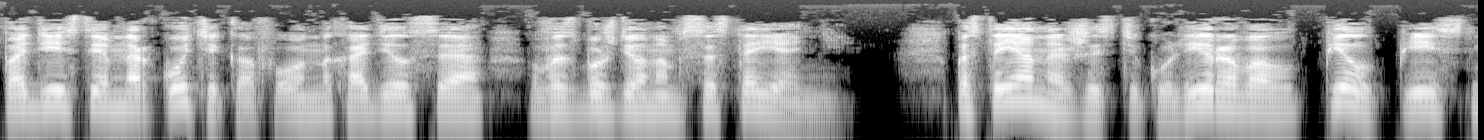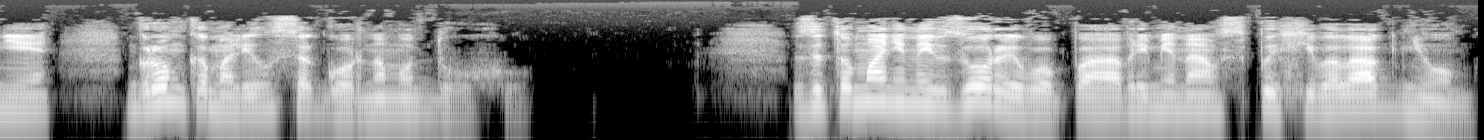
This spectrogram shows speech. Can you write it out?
Под действием наркотиков он находился в возбужденном состоянии. Постоянно жестикулировал, пел песни, громко молился горному духу. Затуманенный взор его по временам вспыхивал огнем,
